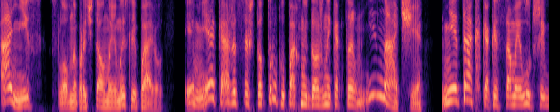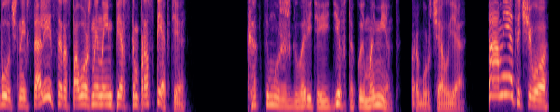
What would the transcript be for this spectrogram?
анис», — словно прочитал мои мысли Павел. «И мне кажется, что трупы пахнуть должны как-то иначе. Не так, как из самой лучшей булочной в столице, расположенной на Имперском проспекте». «Как ты можешь говорить о еде в такой момент?» — пробурчал я. «А мне-то чего?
